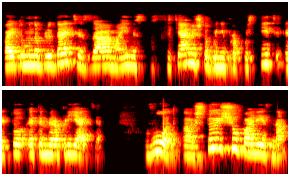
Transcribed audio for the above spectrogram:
поэтому наблюдайте за моими соцсетями, чтобы не пропустить это, это мероприятие. Вот, а, что еще полезно?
